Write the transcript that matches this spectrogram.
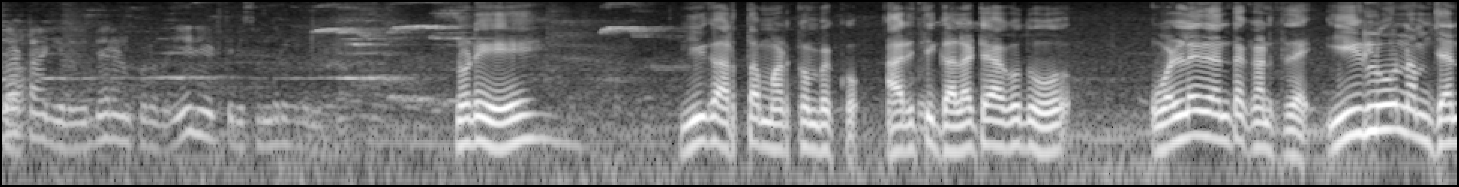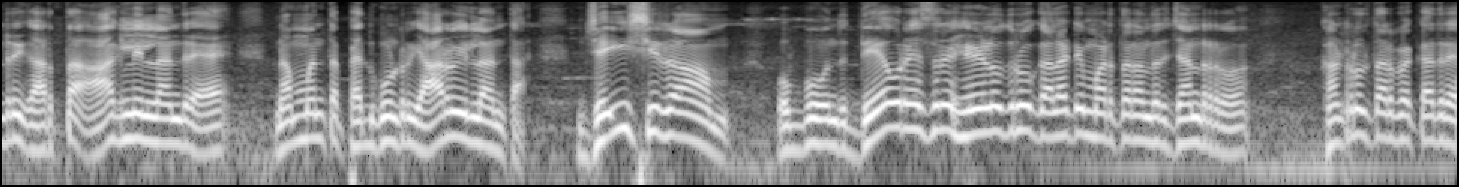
ಗಲಾಟೆ ಆಗಿದೆ ವಿದ್ಯಾರಣ್ಯಪುರದ ಏನು ಹೇಳ್ತೀರಿ ಈ ಸಂದರ್ಭದಲ್ಲಿ? ನೋಡಿ ಈಗ ಅರ್ಥ ಮಾಡ್ಕೊಬೇಕು. ಆ ರೀತಿ ಗಲಾಟೆ ಆಗೋದು ಒಳ್ಳೆಯದೇ ಅಂತ ಕಾಣ್ತದೆ. ಈಗಲೂ ನಮ್ಮ ಜನರಿಗೆ ಅರ್ಥ ಆಗಲಿಲ್ಲ ಅಂದರೆ ನಮ್ಮಂಥ ಪೆದ್ಗುಂಡ್ರು ಯಾರೂ ಇಲ್ಲ ಅಂತ. ಜೈ ಶ್ರೀರಾಮ್, ಒಬ್ಬ ಒಂದು ದೇವ್ರ ಹೆಸರು ಹೇಳಿದ್ರು ಗಲಾಟೆ ಮಾಡ್ತಾರೆ ಅಂದ್ರೆ ಜನರು. ಕಂಟ್ರೋಲ್ ತರಬೇಕಾದ್ರೆ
